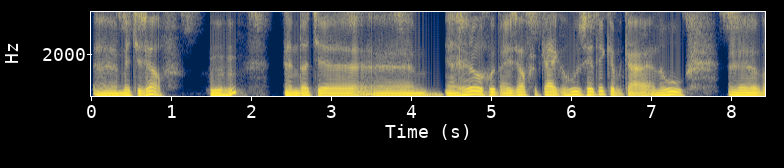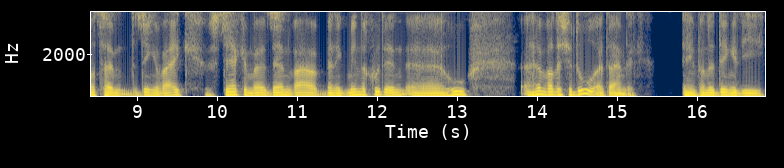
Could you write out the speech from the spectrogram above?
eh, met jezelf. Mhm. En dat je ehm, ja, heel goed naar jezelf gaat kijken. Hoe zit ik in elkaar? En hoe, eh, wat zijn de dingen waar ik sterk in ben? Waar ben ik minder goed in? Eh, hoe, wat is je doel uiteindelijk? Een van de dingen die,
